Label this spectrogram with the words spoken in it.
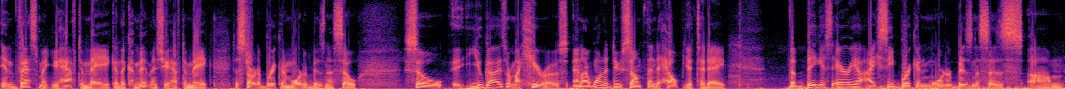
investment you have to make and the commitments you have to make to start a brick and mortar business. So, so you guys are my heroes and I want to do something to help you today. The biggest area I see brick and mortar businesses um,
